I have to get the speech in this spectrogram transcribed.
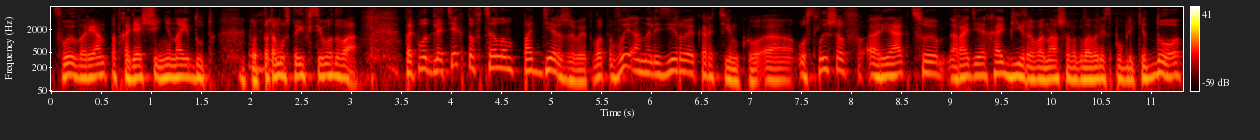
свой вариант подходящий не найдут, вот, потому что их всего два. Так вот, для тех, кто в целом поддерживает, вот вы, анализируя картинку, э, услышав реакцию Радия Хабирова, нашего главы республики, до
